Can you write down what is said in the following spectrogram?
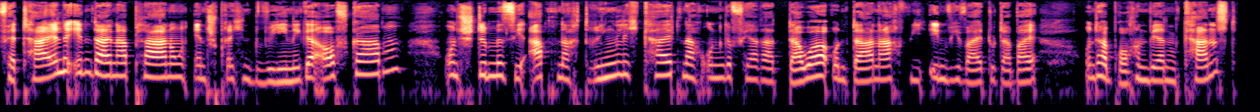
Verteile in deiner Planung entsprechend wenige Aufgaben und stimme sie ab nach Dringlichkeit, nach ungefährer Dauer und danach, wie, inwieweit du dabei unterbrochen werden kannst,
